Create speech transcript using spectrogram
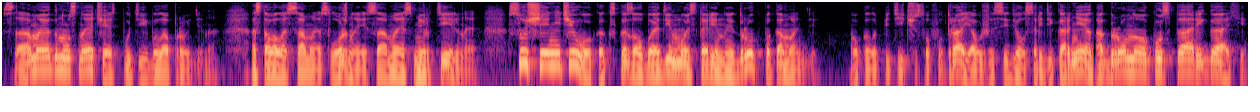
Самая гнусная часть пути была пройдена. Оставалась самая сложная и самая смертельная. Сущее ничего, как сказал бы один мой старинный друг по команде. Около пяти часов утра я уже сидел среди корней огромного куста регахи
